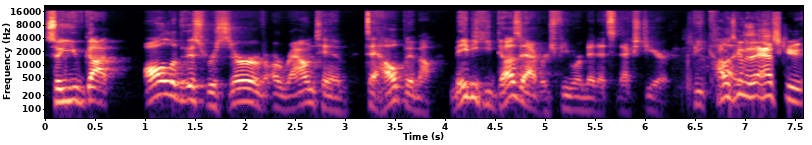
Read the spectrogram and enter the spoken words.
So you've got all of this reserve around him to help him out. Maybe he does average fewer minutes next year because I was going to ask you.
